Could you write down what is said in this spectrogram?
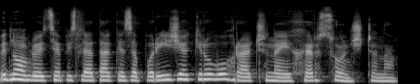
Відновлюється після атаки Запоріжжя, Кіровоградщина і Херсонщина.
